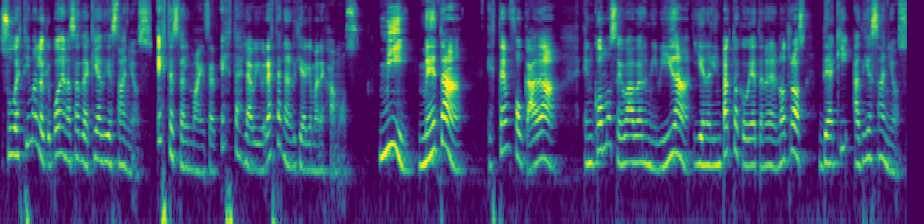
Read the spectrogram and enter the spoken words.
subestiman lo que pueden hacer de aquí a 10 años. Este es el mindset, esta es la vibra, esta es la energía que manejamos. Mi meta está enfocada en cómo se va a ver mi vida y en el impacto que voy a tener en otros de aquí a 10 años.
